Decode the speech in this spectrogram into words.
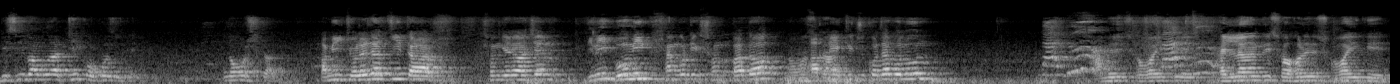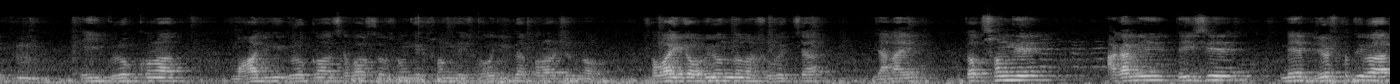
ডিসি বাংলার ঠিক অপোজিটে। নমস্কার। আমি চলে যাচ্ছি তার সঙ্গে রয়েছেন দিলীপ ভৌমিক সাংগঠনিক সম্পাদক। নমস্কার। আপনি কিছু কথা বলুন। আমি সবাইকে হাইলাকান্দি শহরের সবাইকে এই গোরক্ষনাথ মহাযোগী গোরক্ষনাথ সেবাশ্রম সঙ্গের সঙ্গে সহযোগিতা করার জন্য সবাইকে অভিনন্দন ও শুভেচ্ছা জানাই। তৎসঙ্গে আগামী তেইশে মে, বৃহস্পতিবার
